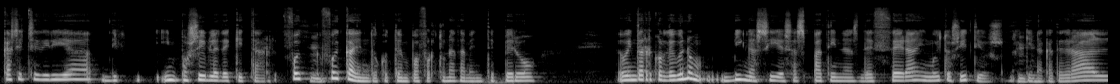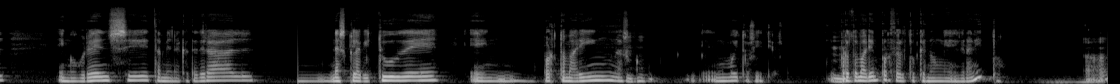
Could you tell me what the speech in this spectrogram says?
casi che diría imposible de quitar. Foi, uh -huh. foi caendo co tempo, afortunadamente, pero eu ainda recordei, bueno, vin así esas pátinas de cera en moitos sitios, aquí uh -huh. na catedral, en Ourense, tamén na catedral, na esclavitude, en Porto Marín, nas, uh -huh. en moitos sitios. Mm. Porto Marín, por certo, que non é granito. Ah.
